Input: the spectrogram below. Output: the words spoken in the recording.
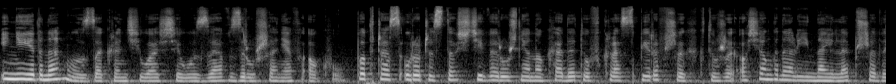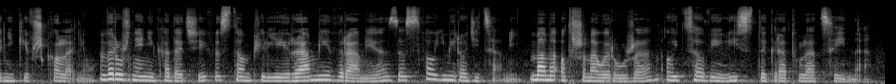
I niejednemu zakręciła się łza wzruszenia w oku. Podczas uroczystości wyróżniono kadetów klas pierwszych, którzy osiągnęli najlepsze wyniki w szkoleniu. Wyróżnieni kadeci wystąpili ramię w ramię ze swoimi rodzicami. Mamy otrzymały róże, ojcowi listy gratulacyjne.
